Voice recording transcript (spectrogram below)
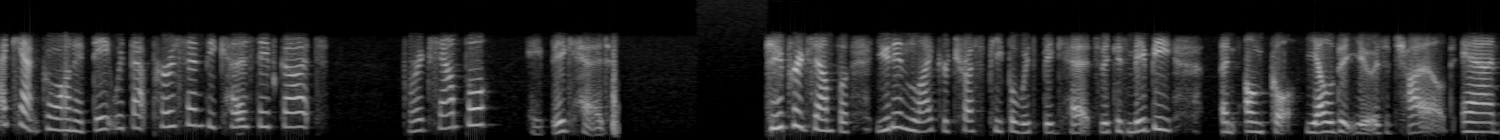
I can't go on a date with that person because they've got, for example, a big head. Say, for example, you didn't like or trust people with big heads because maybe an uncle yelled at you as a child and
